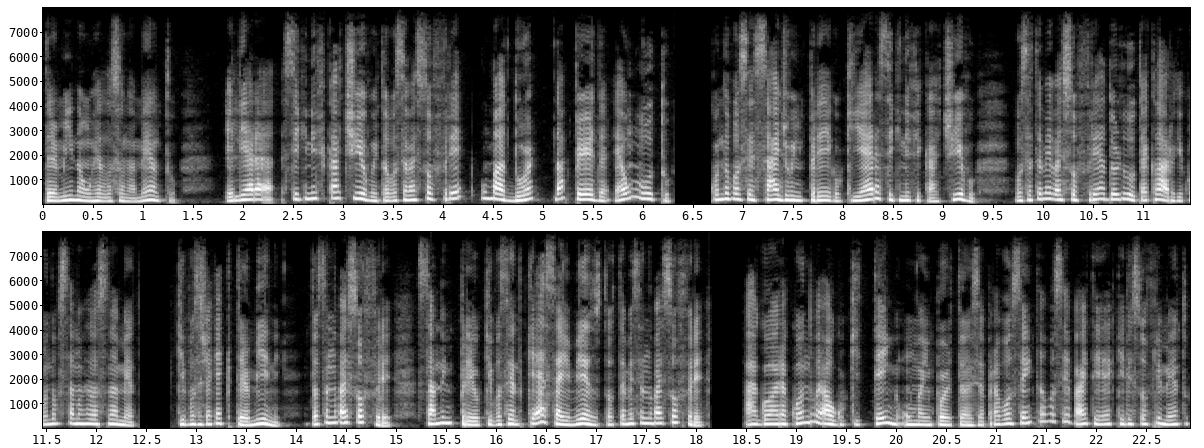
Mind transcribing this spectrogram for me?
termina um relacionamento, ele era significativo, então você vai sofrer uma dor da perda, é um luto. Quando você sai de um emprego que era significativo, você também vai sofrer a dor do luto. É claro que quando você está num relacionamento que você já quer que termine, então você não vai sofrer. Se está no emprego que você quer sair mesmo, então também você não vai sofrer. Agora, quando é algo que tem uma importância para você, então você vai ter aquele sofrimento,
